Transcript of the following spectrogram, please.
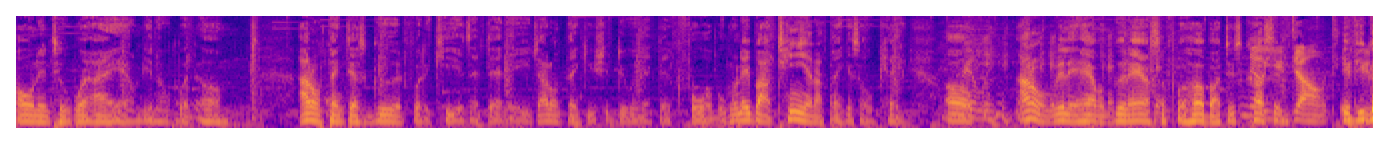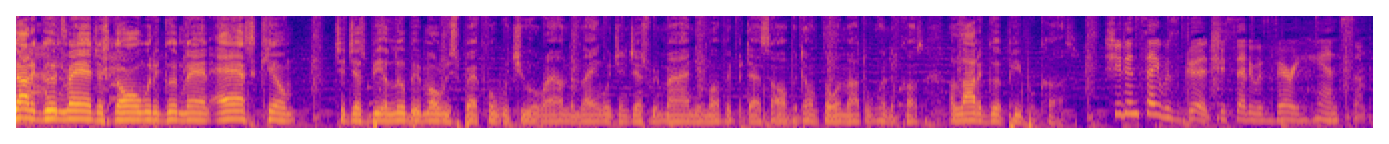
on into where I am, you know. But um, I don't think that's good for the kids at that age. I don't think you should do it at that four. But when they about ten, I think it's okay. Uh, Really? I don't really have a good answer for her about this No, cussing. you don't. If you do got a good man, just go on with a good man. Ask him to just be a little bit more respectful with you around the language and just remind him of it. But that's all. But don't throw him out the window because a lot of good people cuss. She didn't say it was good. She said it was very handsome.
